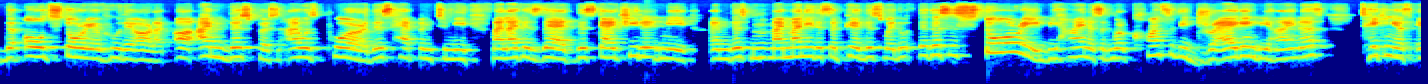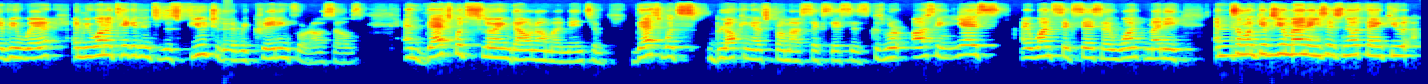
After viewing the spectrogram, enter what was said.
the old story of who they are like oh, i'm this person. I was poor. This happened to me. My life is that. This guy cheated me and this my money disappeared this way. There's a story behind us and we're constantly dragging behind us taking us everywhere and we want to take it into this future that we're creating for ourselves. And that's what's slowing down our momentum. That's what's blocking us from our successes because we're asking yes I want success. I want money. And someone gives you money and you says, no, thank you.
